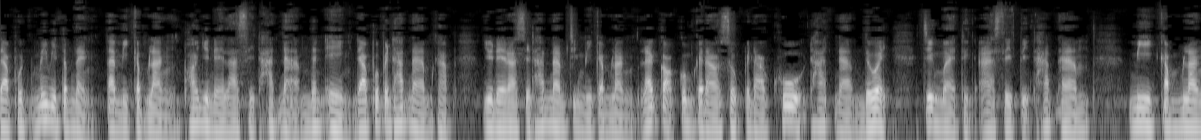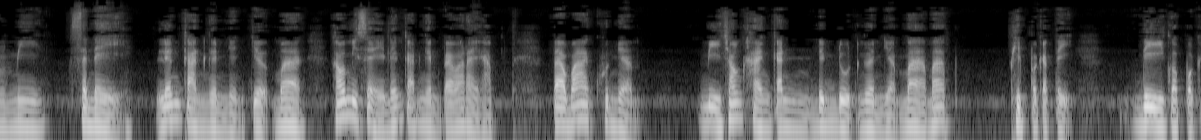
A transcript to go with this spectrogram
ดาวพุธไม่มีตำแหน่งแต่มีกำลัง เพราะอยู่ในราศีธาตุน้ำนั่นเองดาวพุธเป็นธาตุน้ำครับอยู่ในราศีธาตุน้ำจึงมีกำลัง และเกาะกลุ่มกับดาวศุกร์เป็นดาวคู่ธาตุน้ำด้วย จึงหมายถึงอาศีติธาตุน้ำมีกำลังมีเสน่ห์เรื่องการเงินเนี่ยเยอะมากเขาว่ามีเสน่ห์เรื่องการเงินแปลว่าอะไรครับ แปลว่าคุณเนี่ยมีช่องทางการดึงดูดเงินเนี่ยมามาก ผิดปกติ ดีกว่าปก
